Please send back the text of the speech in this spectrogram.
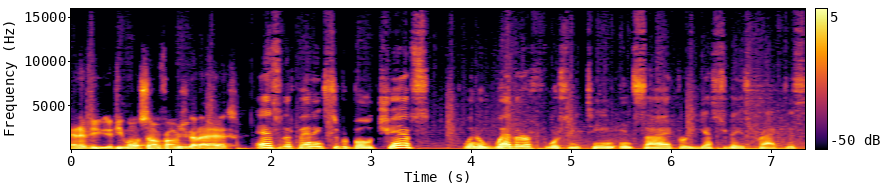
And if you if you want something from him, you got to ask. As for the defending Super Bowl champs, winter weather forcing the team inside for yesterday's practice.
